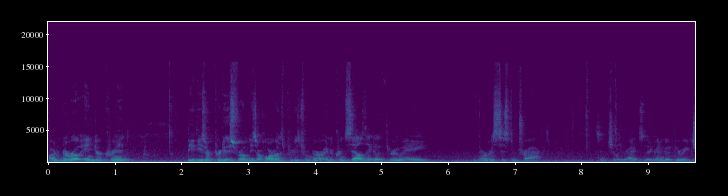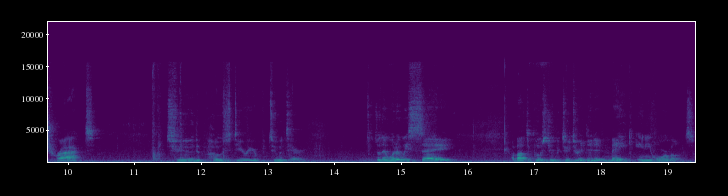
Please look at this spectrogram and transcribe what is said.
are neuroendocrine. The- These are produced from, these are hormones produced from neuroendocrine cells They go through a nervous system tract, essentially, right? So they're going to go through a tract to the posterior pituitary. So then what did we say about the posterior pituitary? Did it make any hormones?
